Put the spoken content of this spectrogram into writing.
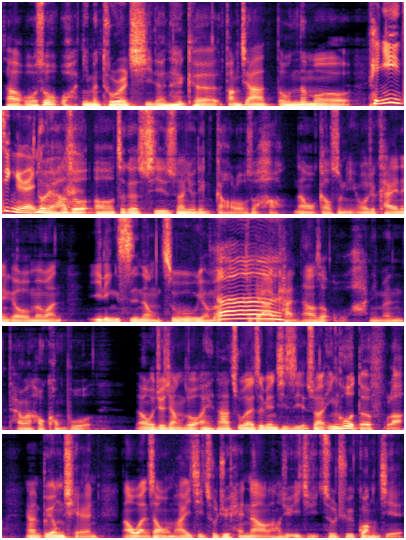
然后我说：“哇，你们土耳其的那个房价都那么平易近人？”对，他说：“哦，这个其实算有点高了。”我说：“好，那我告诉你，我就开那个我们玩一零四那种租屋有没有？就给他看。”他说：“哇，你们台湾好恐怖哦。”然后我就想说，哎，他住在这边其实也算因祸得福啦。你看不用钱，然后晚上我们还一起出去 hang out，然后就一起出去逛街，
